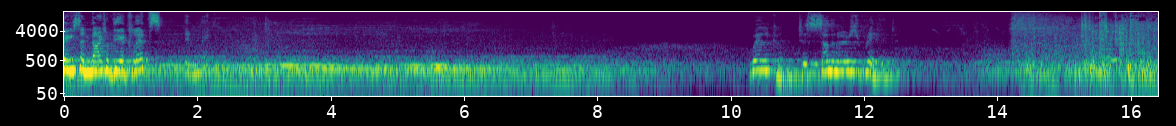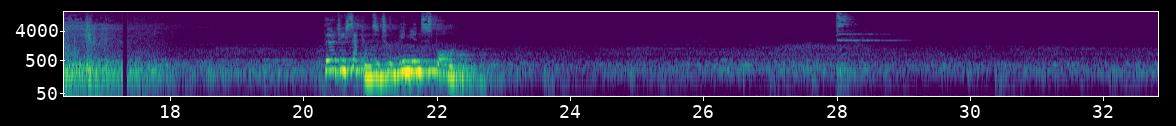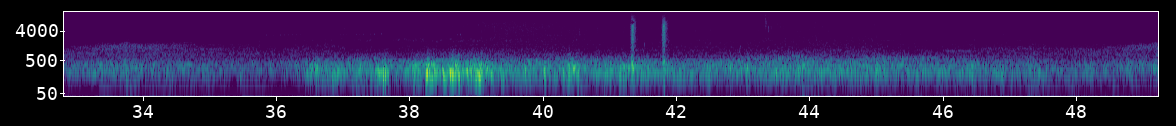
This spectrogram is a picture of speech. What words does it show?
face a night of the eclipse? Welcome to Summoner's Rift. Thirty seconds until minions spawn.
